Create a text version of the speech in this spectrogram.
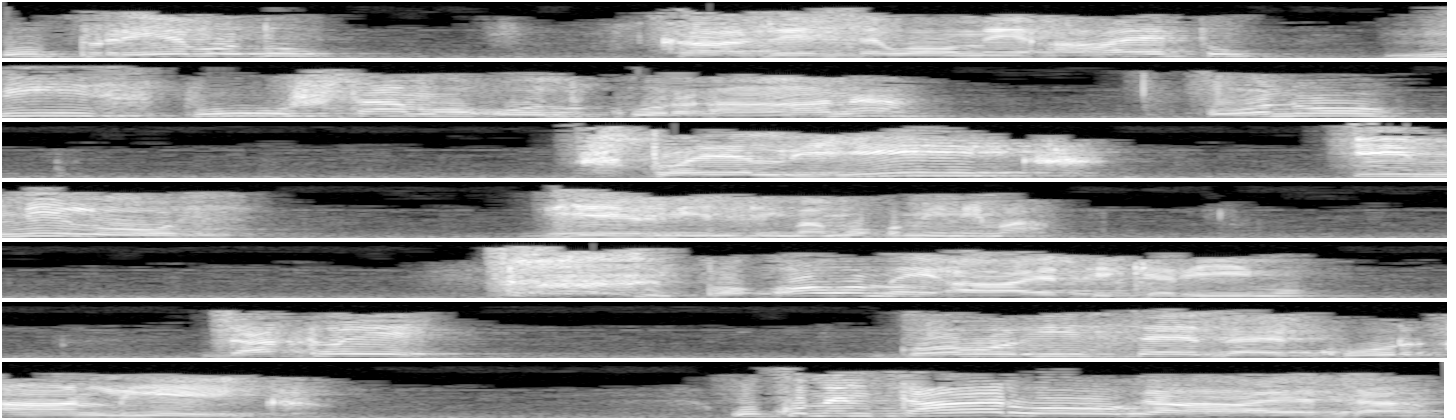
U prevodu kaže se u ovome ajetu mi spuštamo od Kur'ana ono što je lijek i milost vjernicima, mu'minima. Po ovome ajeti kerimu dakle govori se da je Kur'an lijek. Lijek. U komentaru ovoga ajeta,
